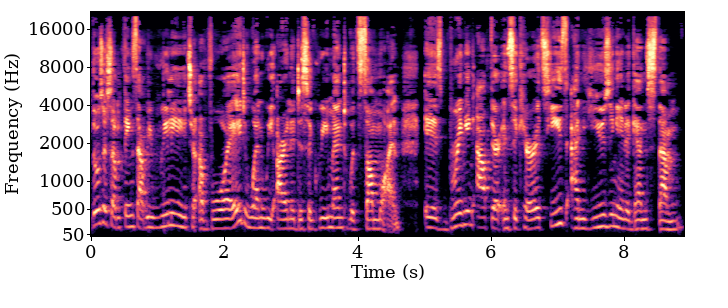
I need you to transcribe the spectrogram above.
Those are some things that we really need to avoid when we are in a disagreement with someone is bringing out their insecurities and using it against them.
